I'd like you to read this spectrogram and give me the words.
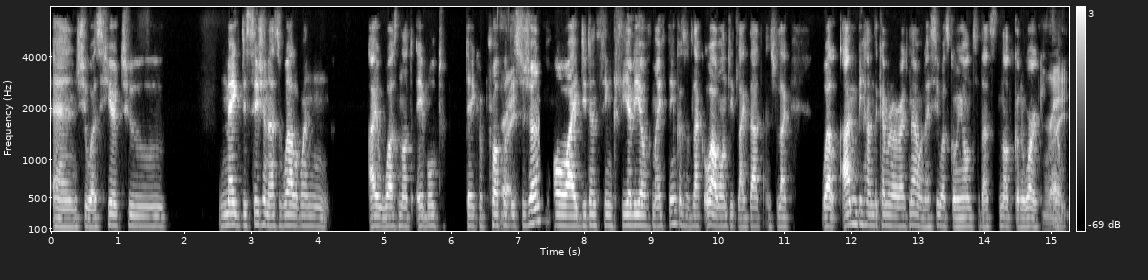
and she was here to make decision as well when I was not able to take a proper Right, decision or I didn't think clearly of my thing because I was like, oh, I want it like that. And she's like, well, I'm behind the camera right now and I see what's going on, so that's not gonna work, you know. right.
